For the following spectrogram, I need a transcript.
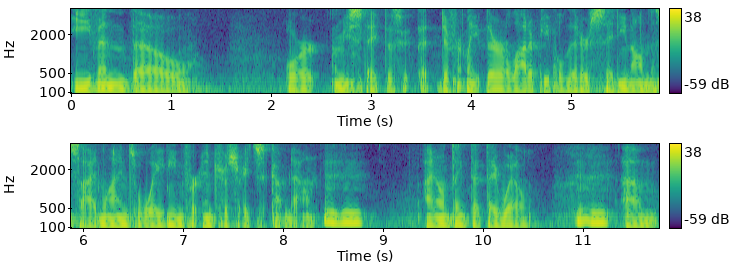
even though, or let me state this differently, there are a lot of people that are sitting on the sidelines waiting for interest rates to come down. Mm-hmm. I don't think that they will. Um,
